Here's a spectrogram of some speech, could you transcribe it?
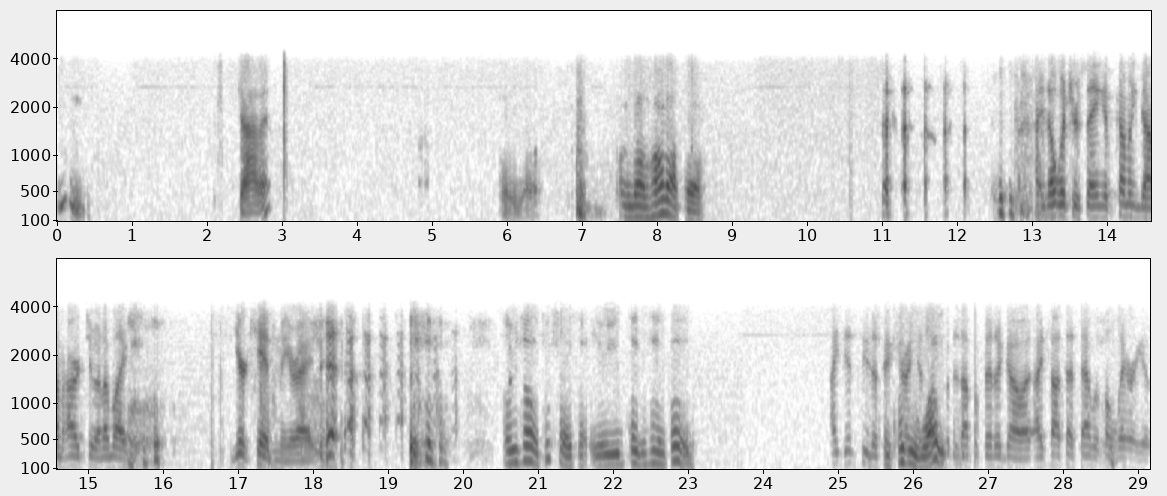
Hmm. Got it. There we go. Coming down hard out there. I know what you're saying. It's coming down hard too, and I'm like, you're kidding me, right? oh, you saw the picture I sent you. You'd say the same thing. I did see the picture. I just white. opened it up a bit ago. I thought that that was hilarious.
